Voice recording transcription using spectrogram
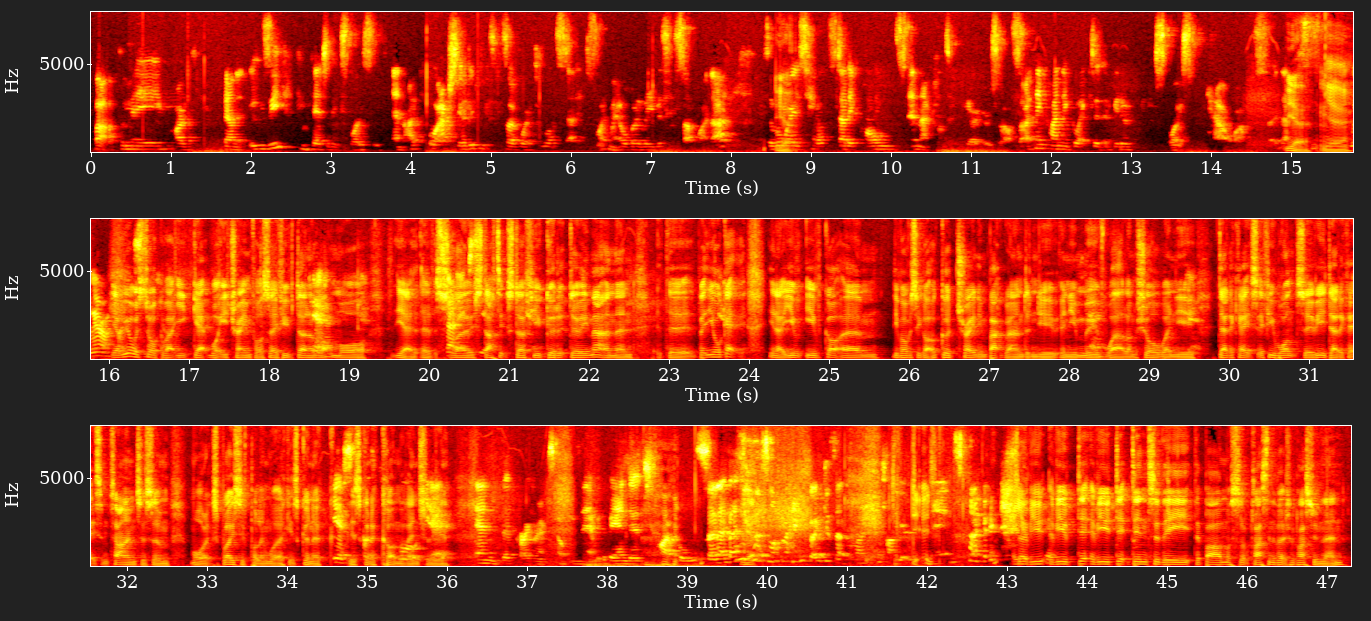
But for me, I've found it easy compared to the explosive. And I, well, actually, I do think it's because I've worked a lot of statics, like my elbow levers and stuff like that. So I've Yeah. always held static holds, and that comes with yoga as well. So I think I neglected a bit of explosive power. So that's Yeah. Yeah. where I'm Yeah, we always talk about you get what you train for. So if you've done a Yeah. lot more, yeah, uh, slow Static, yeah. stuff, you're good at doing that. And then the, but you'll get, you know, you've you've got, um, you've obviously got a good training background, and you and you move Yeah. well. I'm sure when you Yeah. dedicate, if you want to, if you dedicate some time to some more explosive pulling work, it's gonna Yes, it's gonna come well, eventually. Yeah. And the program's helping there with the banded high pulls. So that, that's, Yeah. that's my main focus at the moment. Trying to get rid of the bands. So, So have you have you di- have you dipped into the the bar muscle up class in the virtual classroom then?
